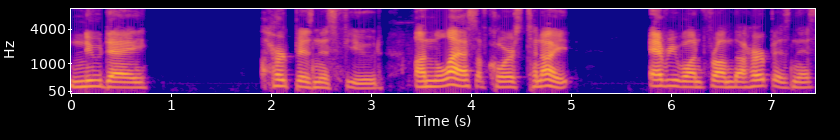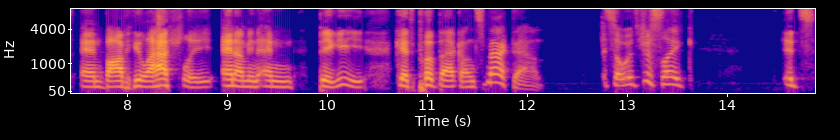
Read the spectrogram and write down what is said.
new day hurt business feud, unless, of course, tonight everyone from the hurt business and Bobby Lashley and I mean and Big E gets put back on SmackDown. So it's just like it's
